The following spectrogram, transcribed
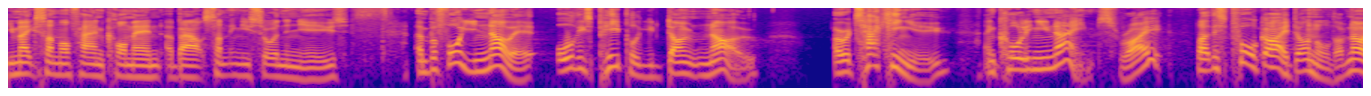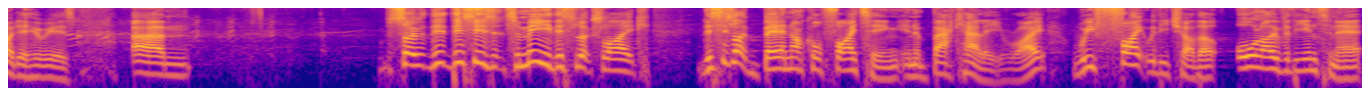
you make some offhand comment about something you saw in the news, and before you know it, all these people you don't know are attacking you and calling you names, right? Like this poor guy, Donald, I've no idea who he is. Um, so th this is, to me, this looks like this is like bare knuckle fighting in a back alley, right? We fight with each other all over the internet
